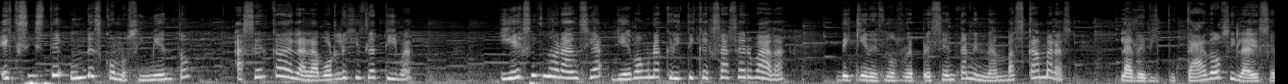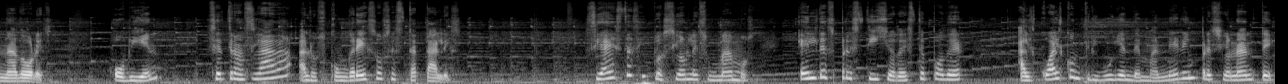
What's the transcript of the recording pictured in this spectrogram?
existe un desconocimiento acerca de la labor legislativa y esa ignorancia lleva a una crítica exacerbada de quienes nos representan en ambas cámaras, la de diputados y la de senadores, o bien se traslada a los congresos estatales. Si a esta situación le sumamos el desprestigio de este poder, al cual contribuyen de manera impresionante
